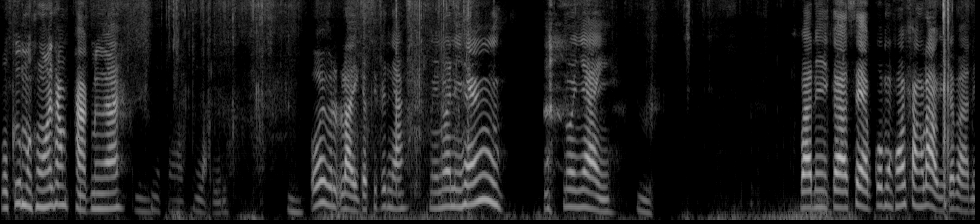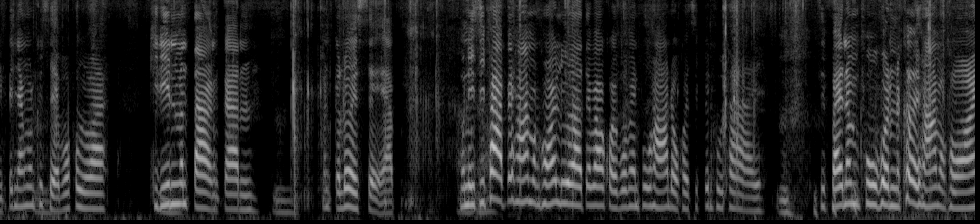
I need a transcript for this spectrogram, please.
บ่คือมักฮ้อยทางภาคเหนือเนี่ยปลาไหลนะโอ้ยไหลก็สิเป็นหยังมีหน่วยนี้แฮงหน่วยใหญ่อืมบาดนี้ก็แสบกว่ามักฮ้อยฟังลาวอีกแต่บาดนี้เป็นหยังมันคือแสบบ่เพราะว่าขี้ดินมันต่างกัน อืมมันก็เลยแสบ วันนี้สิพาไปหาหมักห้อยเรือ แต่ว่าข่อยบ่แม่นผู้หาดอกข่อยสิเป็นผู้ถ่ายอืมสิไปน้ำผู้เพิ่นเคยหาหมักห้อย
